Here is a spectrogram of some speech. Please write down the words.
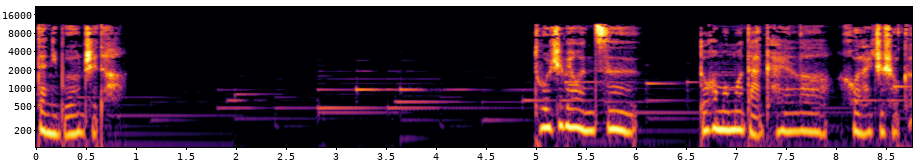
但你不用知道。读这篇文字。都话默默打开了后来这首歌。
